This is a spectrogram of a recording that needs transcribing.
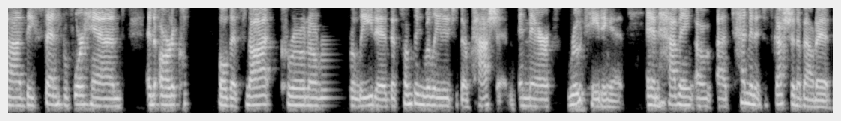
uh, they send beforehand an article that's not corona related that's something related to their passion and they're rotating it and having a, a 10 minute discussion about it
